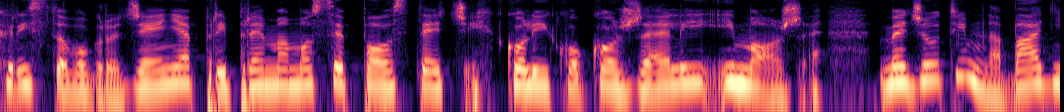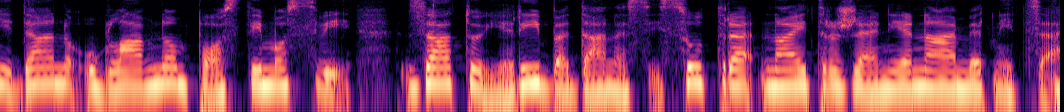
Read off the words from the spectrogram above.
Hristovog rođenja pripremamo se posteći koliko ko želi i može. Međutim, na badnji dan uglavnom postimo svi. Zato je riba danas i sutra najtraženija namirnica.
